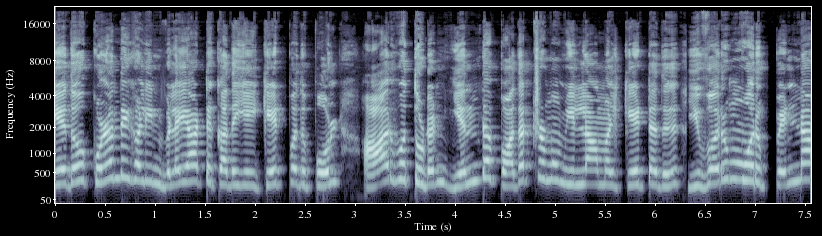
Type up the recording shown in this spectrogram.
ஏதோ குழந்தைகளின் விளையாட்டு கதையை கேட்பது போல் ஆர்வத்துடன் எந்த பதற்றமும் இல்லாமல் கேட்டது இவரும் ஒரு பெண்ணா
